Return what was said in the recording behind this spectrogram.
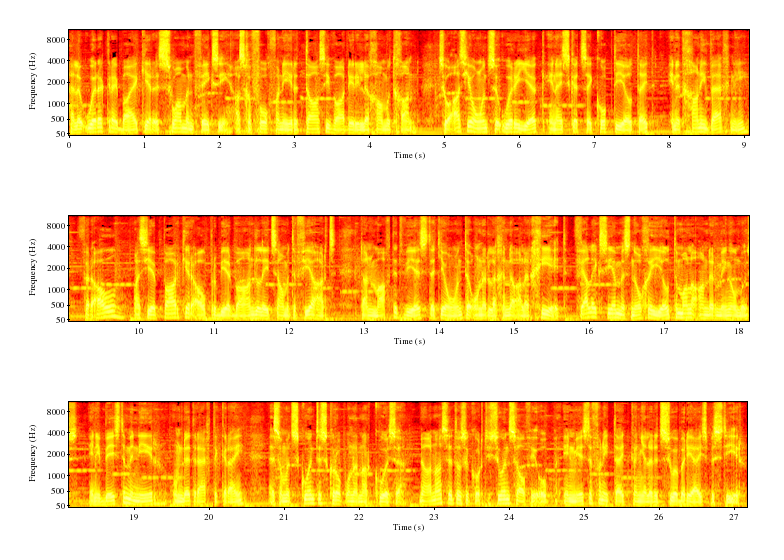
Hulle ore kry baie keer 'n swaminfeksie as gevolg van die irritasie waardeur die liggaam moet gaan. So as jou hond se ore juk en hy skud sy kop die hele tyd en dit gaan nie weg nie, veral as jy 'n paar keer al probeer behandel het saam met 'n veearts, dan mag dit wees dat jou hond 'n onderliggende allergie het. Velekseem is nog 'n heeltemal 'n ander mengelmoes en die beste manier om dit reg te kry is om dit skoon te skrob onder narkose. Daarna sit ons 'n kortisonsalfie op en meeste van die tyd kan jy dit so by die huis bestuur.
